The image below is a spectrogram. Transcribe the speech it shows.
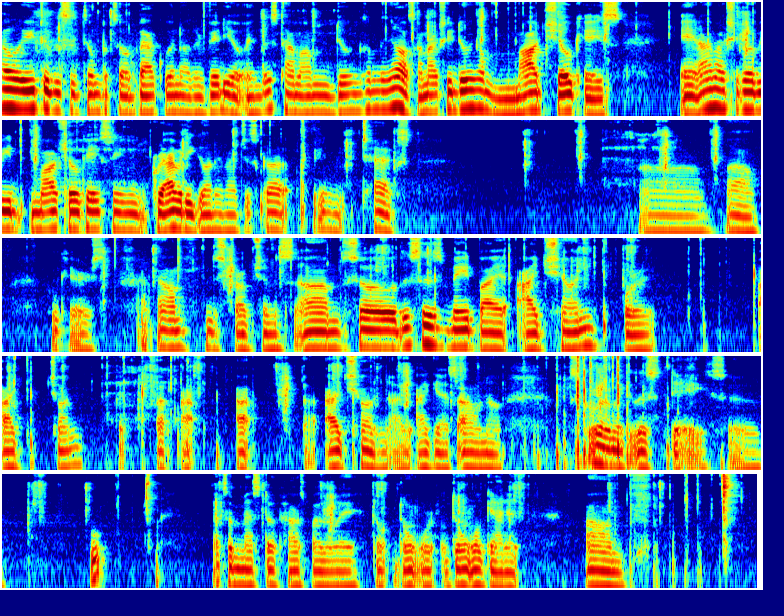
Hello YouTube, this is Dumpatel back with another video, and this time I'm doing something else. I'm actually doing a mod showcase, and I'm actually going to be mod showcasing Gravity Gun, and I just got a text. Um, wow, who cares? Um, disruptions. Um, so this is made by iChun, or iChun, I, I, I, iChun, I, I guess, I don't know. Let's go and make this day. So, Oop. that's a messed up house, by the way. Don't don't work, don't look at it. Um.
